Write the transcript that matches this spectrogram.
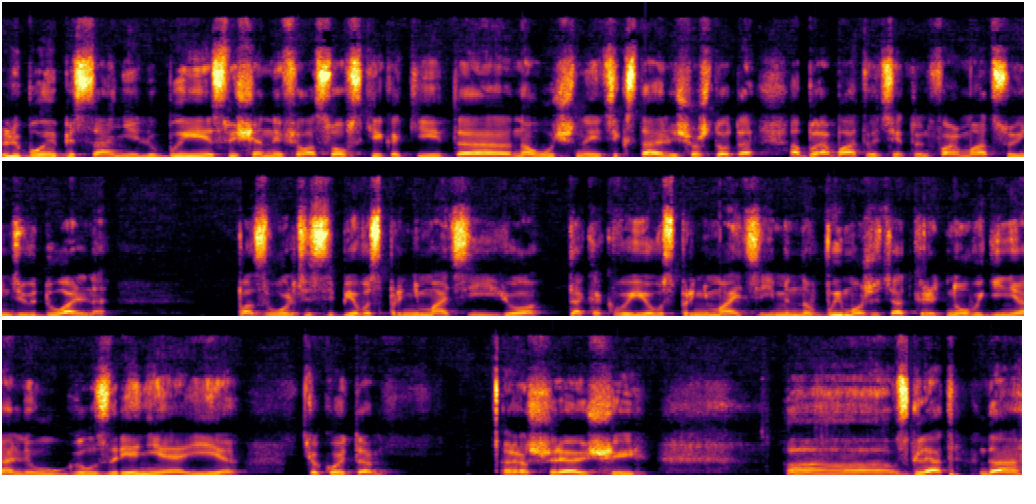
Любое писание, любые священные философские какие-то научные текста или еще что-то, обрабатывайте эту информацию индивидуально – позвольте себе воспринимать ее так, как вы ее воспринимаете. Именно вы можете открыть новый гениальный угол зрения и какой-то расширяющий э, взгляд да,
